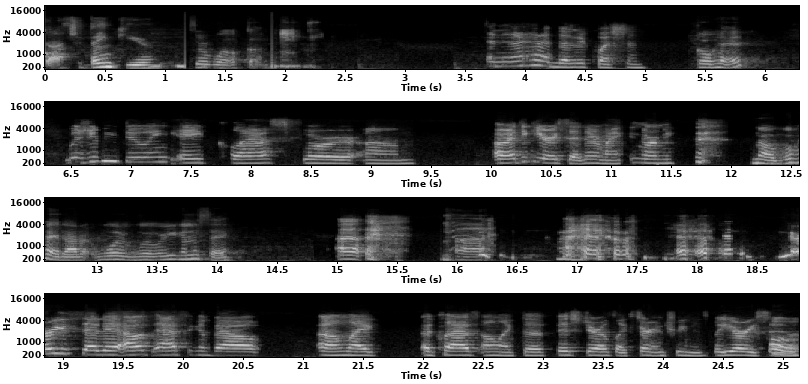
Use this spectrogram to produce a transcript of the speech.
Gotcha. Thank you. You're welcome. And then I had another question. Go ahead. Would you be doing a class for um oh I think you already said, never mind, ignore me. No, go ahead. I don't, what, what were you gonna say? Uh, uh, you already said it. I was asking about um like a class on like the Fitzgerald's like certain treatments, but you already said Oh.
